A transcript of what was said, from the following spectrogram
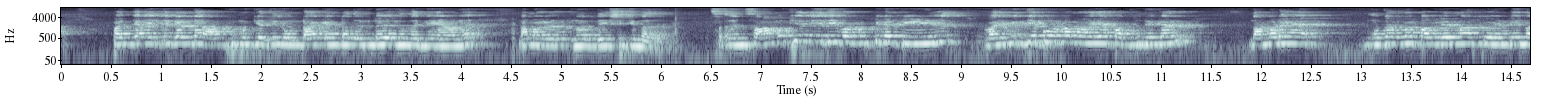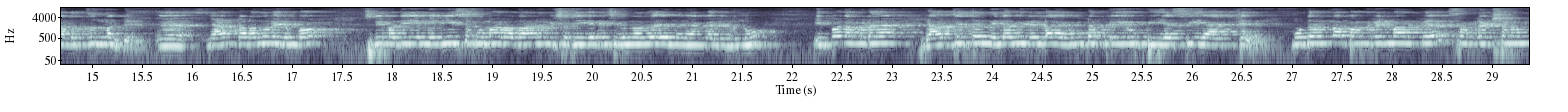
പഞ്ചായത്തുകളുടെ ആഭിമുഖ്യത്തിൽ ഉണ്ടാകേണ്ടതുണ്ട് എന്ന് തന്നെയാണ് നമ്മൾ നിർദ്ദേശിക്കുന്നത്. സാമൂഹ്യ സാമൂഹ്യനീതി വകുപ്പിന് കീഴിൽ വൈവിധ്യപൂർണമായ പദ്ധതികൾ നമ്മുടെ മുതിർന്ന പൗരന്മാർക്ക് വേണ്ടി നടത്തുന്നുണ്ട്. ഞാൻ കടന്നു വരുമ്പോൾ ശ്രീമതി മിനി സുകുമാർ അതാണ് വിശദീകരിച്ചിരുന്നത് എന്ന് ഞാൻ കരുതുന്നു. ഇപ്പോൾ നമ്മുടെ രാജ്യത്തെ നിലവിലുള്ള M W P S C act മുതിർന്ന പൗരന്മാർക്ക് സംരക്ഷണം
